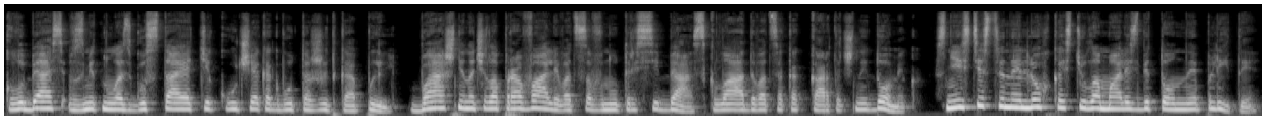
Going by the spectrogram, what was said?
Клубясь, взметнулась густая, текучая, как будто жидкая пыль. Башня начала проваливаться внутрь себя, складываться, как карточный домик. С неестественной легкостью ломались бетонные плиты.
